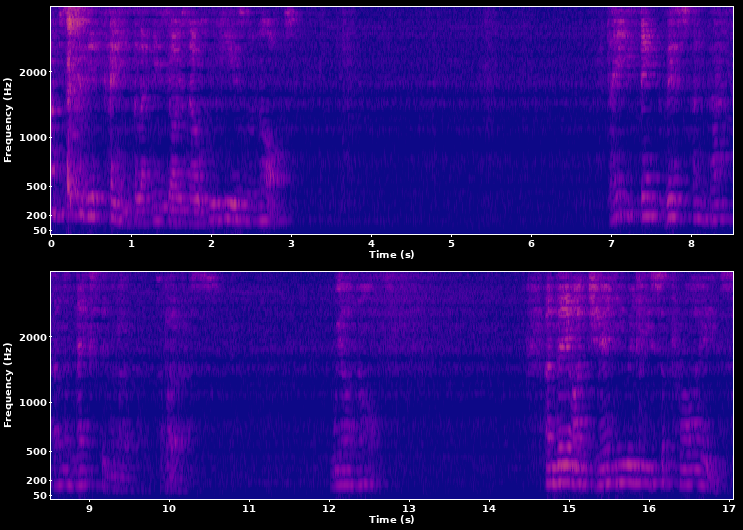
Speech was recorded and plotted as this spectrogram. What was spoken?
absolutely at pains to let these guys know who he is not. They think this and that and the next thing about, about us. We are not. And they are genuinely surprised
